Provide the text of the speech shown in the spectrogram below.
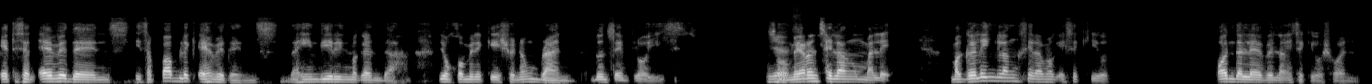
it is an evidence, it's a public evidence na hindi rin maganda yung communication ng brand doon sa employees. So, Yes. meron silang mali. Magaling lang sila mag-execute on the level ng execution.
